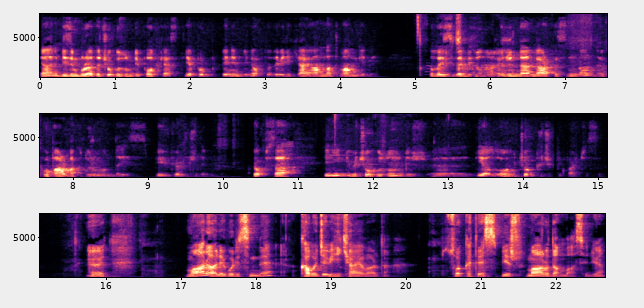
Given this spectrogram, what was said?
Yani bizim burada çok uzun bir podcast yapıp benim bir noktada bir hikaye anlatmam gibi. Dolayısıyla biz onu önünden ve arkasından koparmak durumundayız büyük ölçüde. Yoksa dediğim gibi çok uzun bir e, diyaloğun çok küçük bir parçası. Evet. Mağara alegorisinde kabaca bir hikaye vardı. Sokrates bir mağaradan bahsediyor.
